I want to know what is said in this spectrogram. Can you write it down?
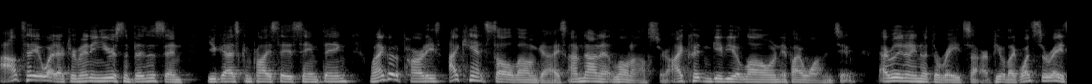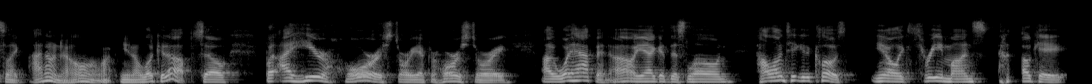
I'll tell you what, after many years in business, and you guys can probably say the same thing, when I go to parties, I can't sell a loan, guys. I'm not a loan officer. I couldn't give you a loan if I wanted to. I really don't even know what the rates are. People are like, what's the rates? I'm like, I don't know. You know, look it up. So, but I hear horror story after horror story. Uh, what happened? Oh, yeah, I get this loan. How long take it to close? You know, like three months. Okay,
